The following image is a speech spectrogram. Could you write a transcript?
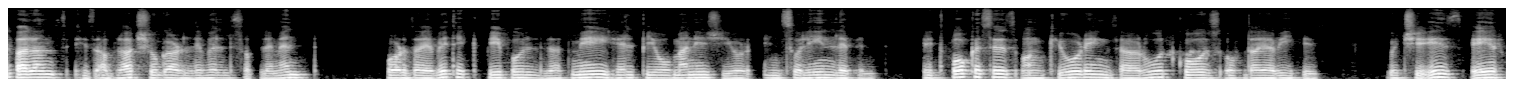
Balance is a blood sugar level supplement for diabetic people that may help you manage your insulin level. It focuses on curing the root cause of diabetes, which is air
